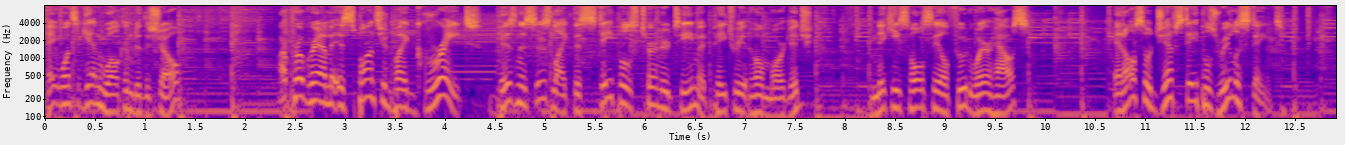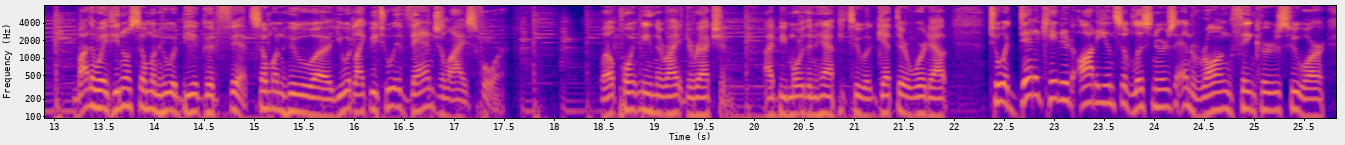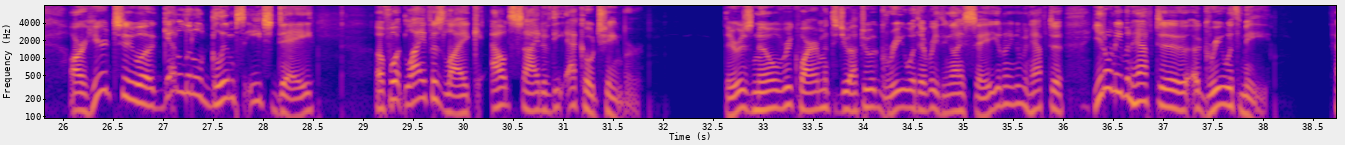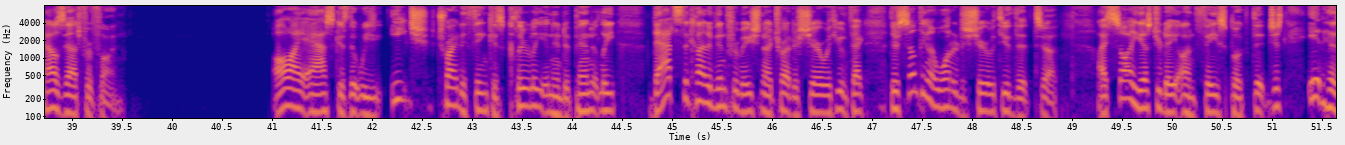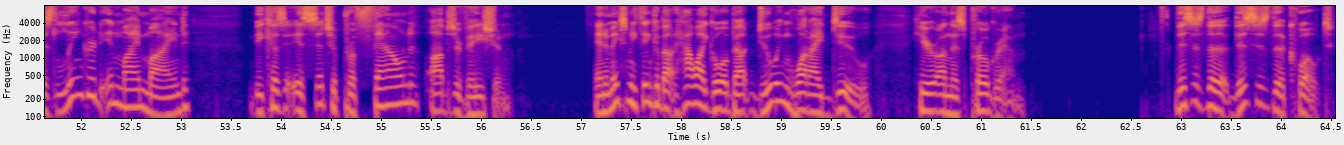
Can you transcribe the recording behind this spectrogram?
Hey, once again, welcome to the show. Our program is sponsored by great businesses like the Staples Turner team at Patriot Home Mortgage, Nikki's Wholesale Food Warehouse, and also Jeff Staples Real Estate. By the way, if you know someone who would be a good fit, someone who uh, you would like me to evangelize for, well, point me in the right direction. I'd be more than happy to uh, get their word out to a dedicated audience of listeners and wrong thinkers who are are here to uh, get a little glimpse each day of what life is like outside of the echo chamber. There is no requirement that you have to agree with everything I say. You don't even have to you don't even have to agree with me. How's that for fun? All I ask is that we each try to think as clearly and independently. That's the kind of information I try to share with you. In fact, there's something I wanted to share with you that uh, I saw yesterday on Facebook that just it has lingered in my mind because it is such a profound observation. And it makes me think about how I go about doing what I do here on this program. This is the this is the quote.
